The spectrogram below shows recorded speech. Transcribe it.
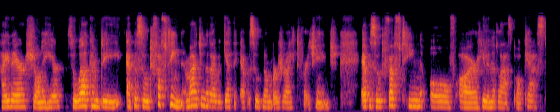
Hi there, Shauna here. So, welcome to episode 15. Imagine that I would get the episode numbers right for a change. Episode 15 of our Healing at Last podcast.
